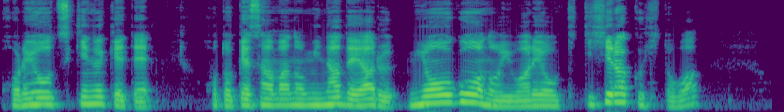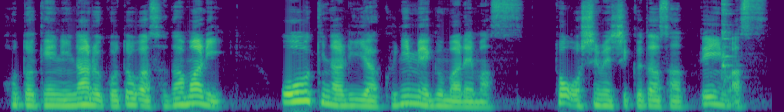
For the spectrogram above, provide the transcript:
これを突き抜けて仏様の皆である妙号の言われを聞き開く人は、仏になることが定まり、大きな利益に恵まれます。とお示しくださっています。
